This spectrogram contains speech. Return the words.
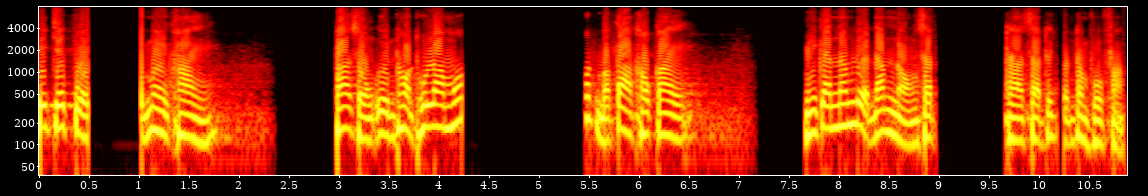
ที่เจ็บป่วยเมื่อยไข้พระสงฆ์อื่นทอดทุลามดบอกกล้าเข้าใกล้ มีการน้ำเลือดน้ำหนองสัตธาสัตว์ทุกชนทำผู้ฟัง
